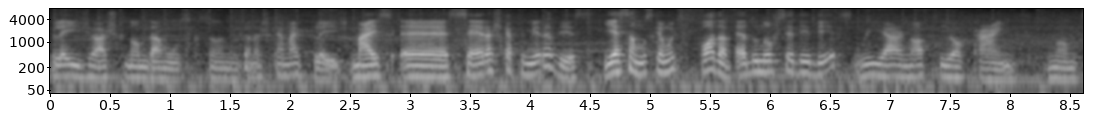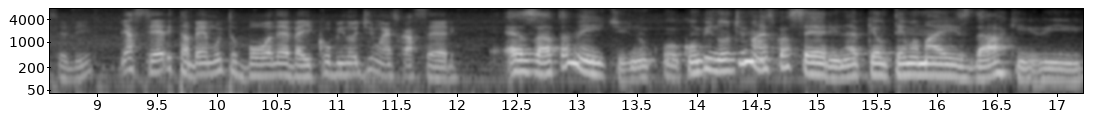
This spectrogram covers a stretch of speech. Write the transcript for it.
Plage, eu acho que é o nome da música, se eu não me engano. Acho que é My Plage. Mas é sério, acho que é a primeira vez. E essa música é muito foda. É do novo CD deles, We Are Not Your Kind. O nome do CD. E a série também é muito boa, né, velho? Combinou demais com a série. Exatamente. Combinou demais com a série, né? Porque é um tema mais dark e,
